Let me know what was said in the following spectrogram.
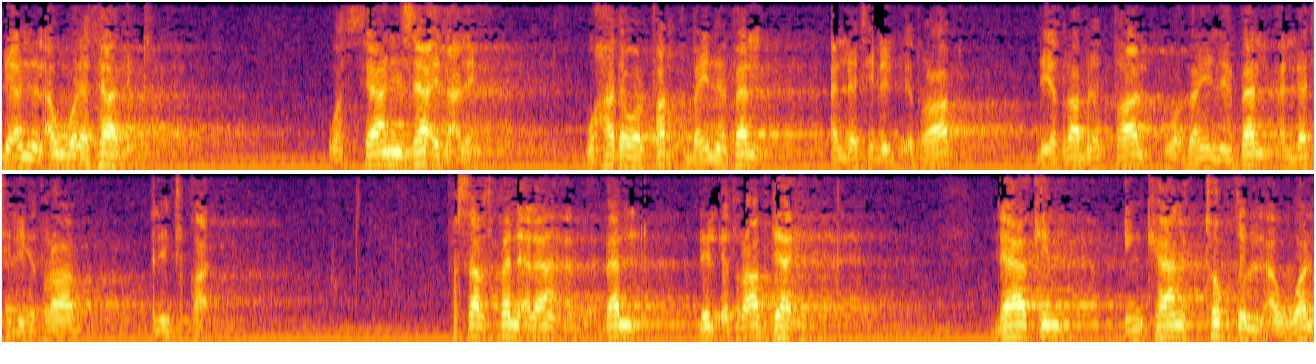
لأن الأول ثابت والثاني زائد عليه وهذا هو الفرق بين بل التي للإضراب لإضراب الإبطال وبين بل التي لإضراب الانتقال. فصارت بل بل للإضراب دائما لكن إن كانت تبطل الأول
